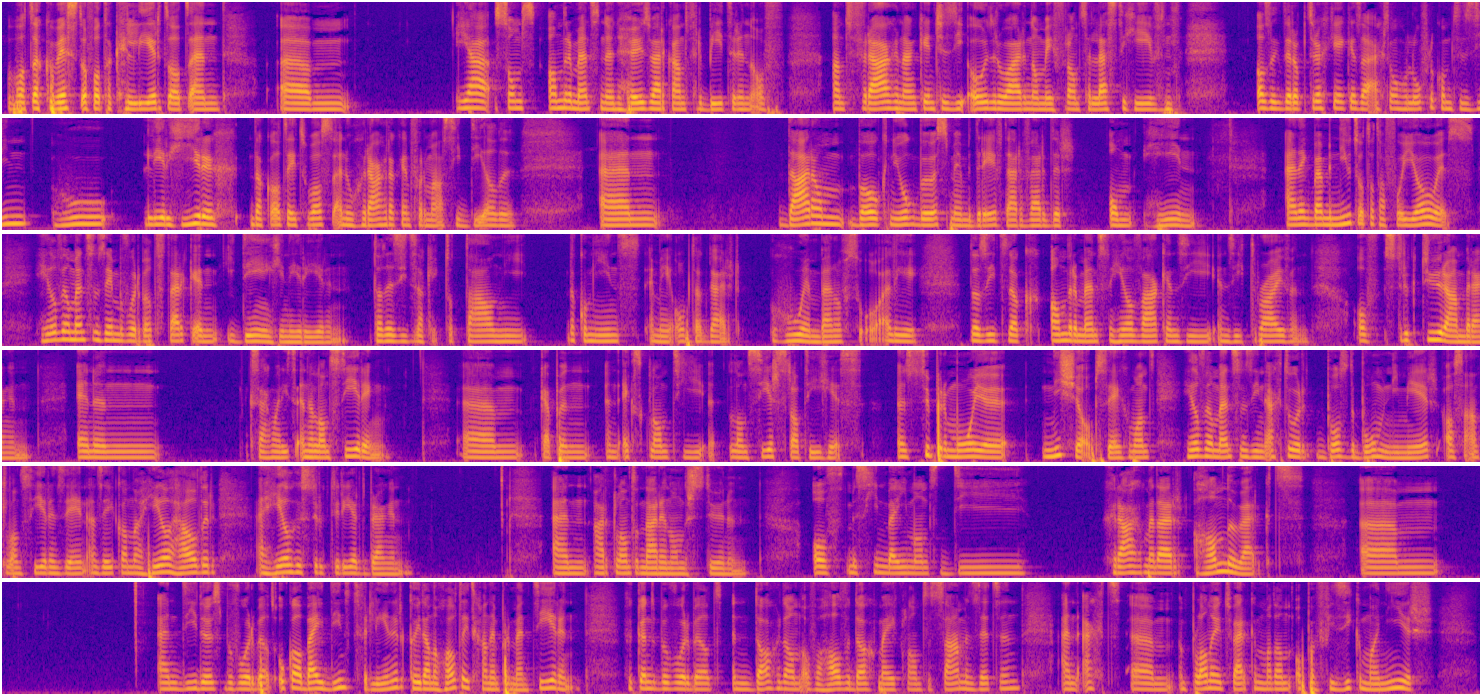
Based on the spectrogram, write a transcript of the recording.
wat ik wist of wat ik geleerd had. En um, ja, soms andere mensen hun huiswerk aan het verbeteren of aan het vragen aan kindjes die ouder waren om mij Franse les te geven. Als ik erop terugkijk, is dat echt ongelooflijk om te zien hoe leergierig dat ik altijd was en hoe graag dat ik informatie deelde. En daarom bouw ik nu ook bewust mijn bedrijf daar verder omheen. En ik ben benieuwd wat dat voor jou is. Heel veel mensen zijn bijvoorbeeld sterk in ideeën genereren. Dat is iets dat ik totaal niet... Dat komt niet eens in mij op dat ik daar goed in ben of zo. Allee, dat is iets dat ik andere mensen heel vaak in zie, in zie thriven. Of structuur aanbrengen in een, ik zeg maar iets, in een lancering. Um, ik heb een, een ex-klant die lanceerstrategie is. Een supermooie niche op zich. Want heel veel mensen zien echt door het bos de bomen niet meer als ze aan het lanceren zijn. En zij kan dat heel helder en heel gestructureerd brengen. En haar klanten daarin ondersteunen. Of misschien bij iemand die graag met haar handen werkt. Um, en die dus bijvoorbeeld, ook al bij je dienstverlener, kun je dat nog altijd gaan implementeren. Je kunt bijvoorbeeld een dag dan of een halve dag met je klanten samen zitten en echt um, een plan uitwerken, maar dan op een fysieke manier.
